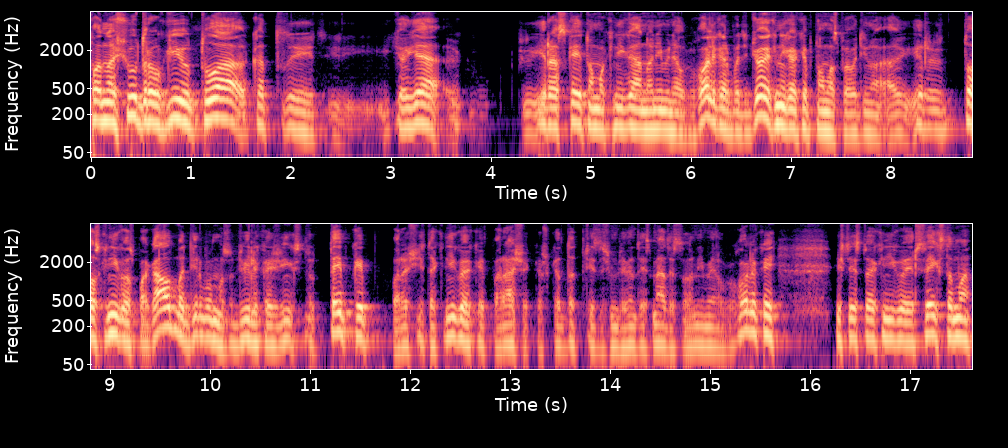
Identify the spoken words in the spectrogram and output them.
panašių draugijų tuo, kad e, joje yra skaitoma knyga Anoniminė alkoholikė arba didžioji knyga, kaip Tomas pavadino. Ir tos knygos pagalba dirbama su 12 žingsnių. Taip, kaip parašyta knygoje, kaip parašė kažkada 39 metais Anoniminė alkoholikai išteistoje knygoje ir sveikstama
